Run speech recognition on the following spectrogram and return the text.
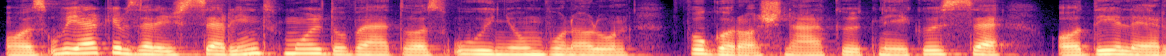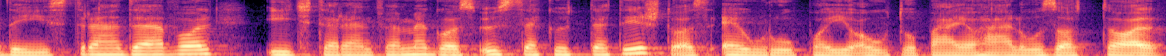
Az új elképzelés szerint Moldovát az új nyomvonalon Fogarasnál kötnék össze a délerdélyi sztrádával, így teremtve meg az összeköttetést az európai autópályahálózattal.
